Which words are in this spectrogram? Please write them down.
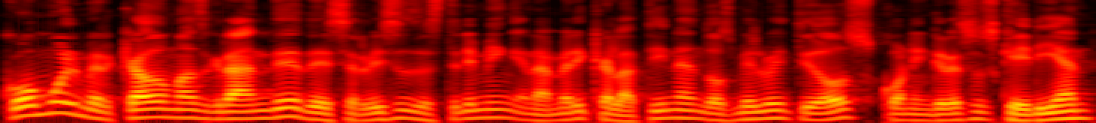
como el mercado más grande de servicios de streaming en América Latina en 2022 con ingresos que irían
